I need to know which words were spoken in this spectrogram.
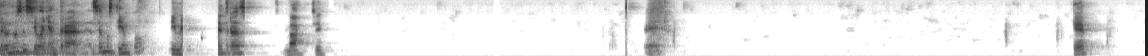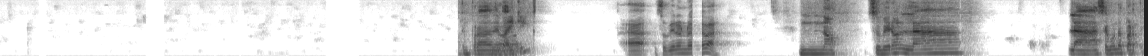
pero no sé si vaya a entrar. Hacemos tiempo y mientras. Va, sí. Eh. ¿Qué? Temporada de no. Vikings. Ah, ¿subieron nueva? No, subieron la, la segunda parte.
